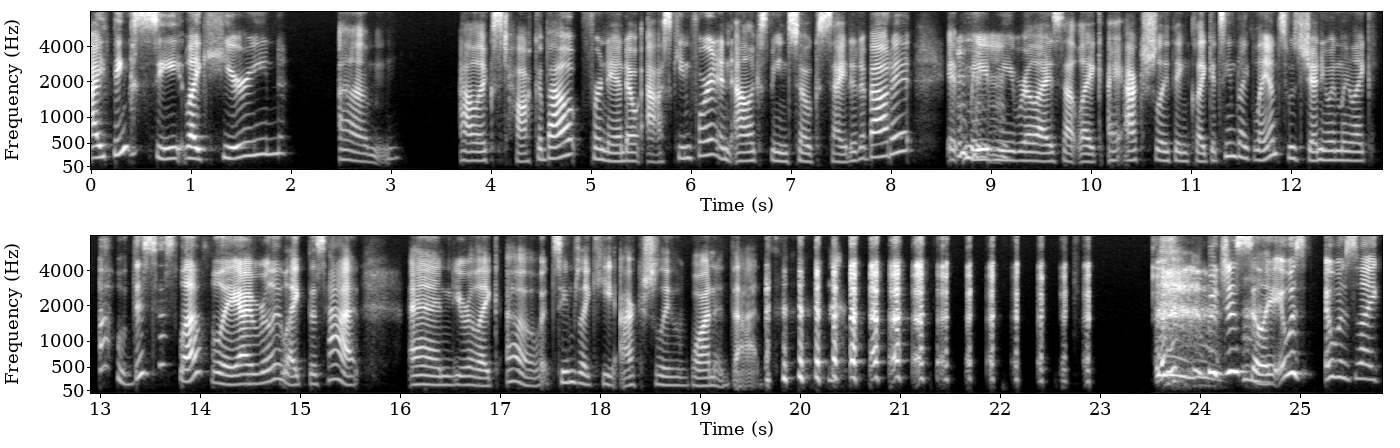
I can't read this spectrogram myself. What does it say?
i think see like hearing um Alex talk about Fernando asking for it and Alex being so excited about it, it made Mhm. me realize that like I actually think like it seemed like Lance was genuinely like, "Oh, this is lovely. I really like this hat." And you were like, "Oh, it seems like he actually wanted that." Which is silly. It was it was like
